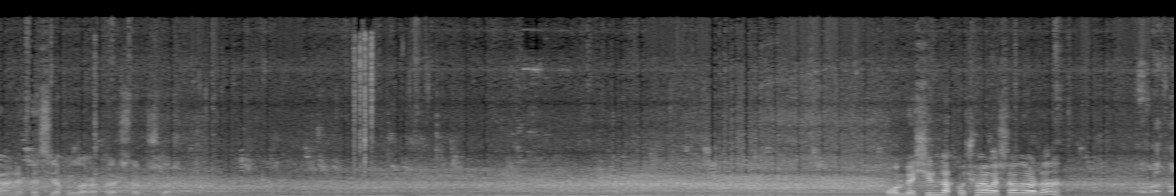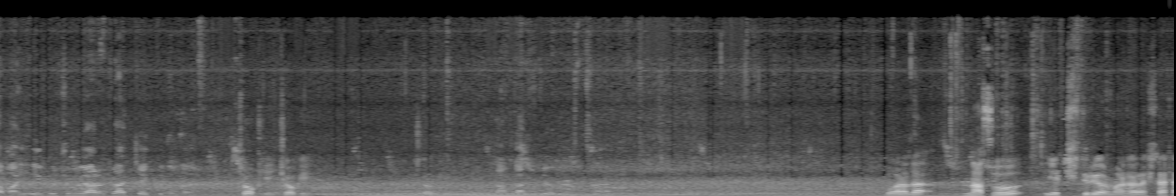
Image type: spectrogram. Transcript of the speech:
Bayağı nefes yapıyorlar arkadaşlar kuşlar. ...15-20 dakika uçmaya başladılar değil mi? Valla sabah ilk uçumu yarım saat çekti bunlar. Çok iyi, çok iyi. Çok iyi. Tutuyor bunlar. Bu arada Nasuh'u yetiştiriyorum arkadaşlar.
